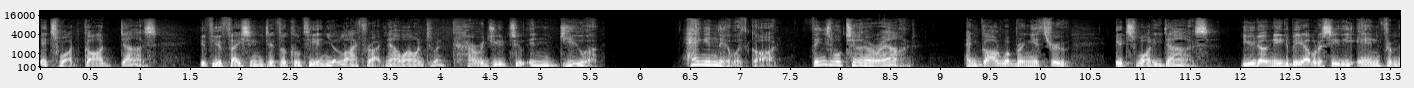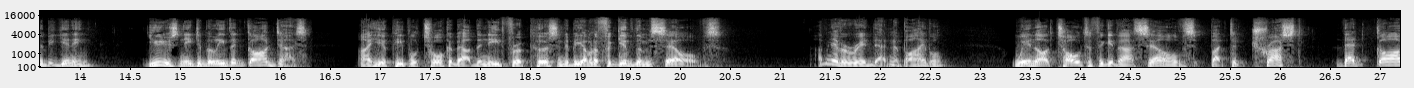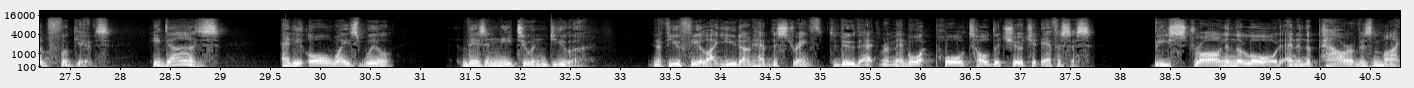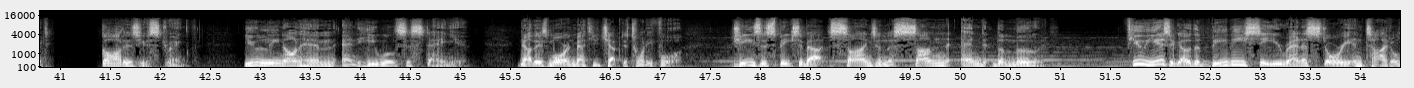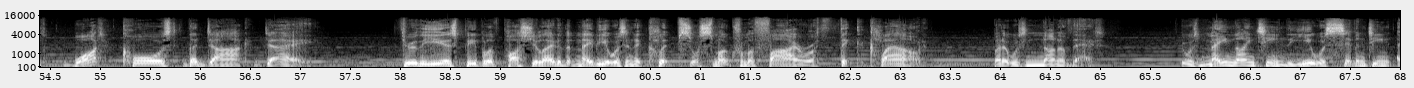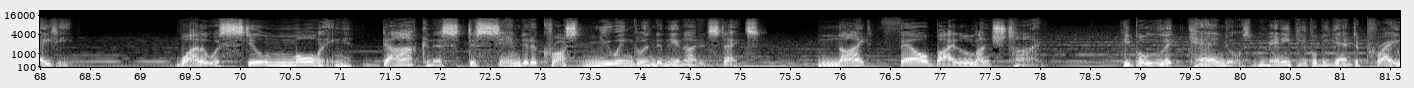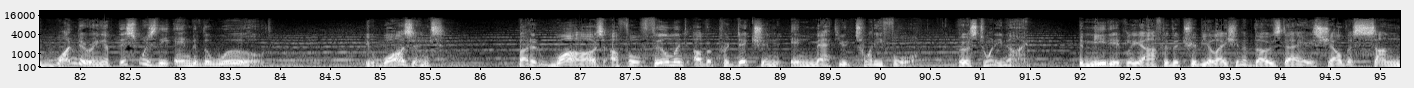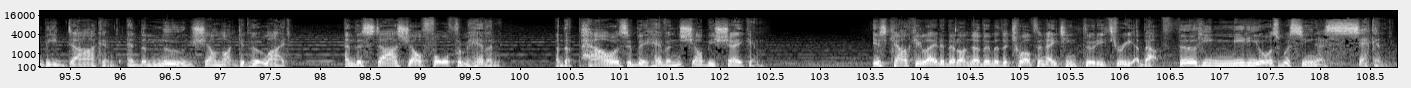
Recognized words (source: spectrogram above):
It's what God does. If you're facing difficulty in your life right now, I want to encourage you to endure. Hang in there with God. Things will turn around and God will bring you through. It's what He does. You don't need to be able to see the end from the beginning. You just need to believe that God does. I hear people talk about the need for a person to be able to forgive themselves. I've never read that in the Bible. We're not told to forgive ourselves, but to trust that God forgives. He does. And He always will. There's a need to endure. And if you feel like you don't have the strength to do that, remember what Paul told the church at Ephesus. Be strong in the Lord and in the power of His might. God is your strength. You lean on Him and He will sustain you. Now there's more in Matthew chapter 24. Jesus speaks about signs in the sun and the moon. A few years ago, the BBC ran a story entitled, What Caused the Dark Day? Through the years, people have postulated that maybe it was an eclipse or smoke from a fire or a thick cloud. But it was none of that. It was May 19, the year was 1780. While it was still morning, darkness descended across New England in the United States. Night fell by lunchtime. People lit candles. Many people began to pray, wondering if this was the end of the world. It wasn't, but it was a fulfillment of a prediction in Matthew 24, verse 29. Immediately after the tribulation of those days shall the sun be darkened, and the moon shall not give her light, and the stars shall fall from heaven, and the powers of the heavens shall be shaken. It's calculated that on November the 12th in 1833, about 30 meteors were seen a second.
